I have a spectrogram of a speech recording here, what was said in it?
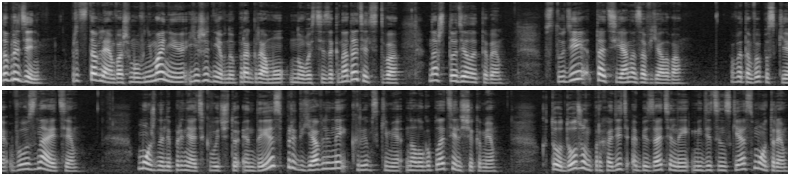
Добрый день! Представляем вашему вниманию ежедневную программу «Новости законодательства» на «Что делать ТВ». В студии Татьяна Завьялова. В этом выпуске вы узнаете, можно ли принять к вычету НДС, предъявленный крымскими налогоплательщиками, кто должен проходить обязательные медицинские осмотры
